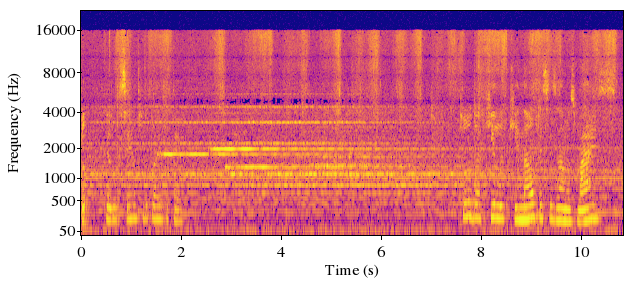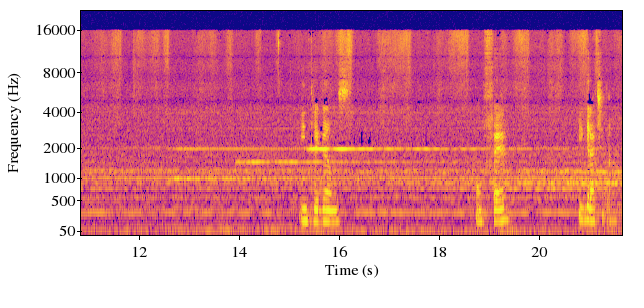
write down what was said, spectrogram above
pelo, pelo centro do planeta Terra. Tudo aquilo que não precisamos mais, entregamos com fé e gratidão.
